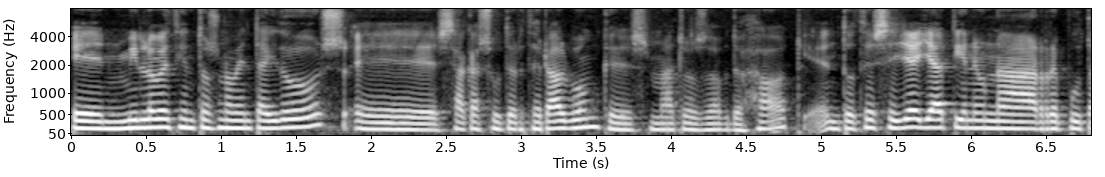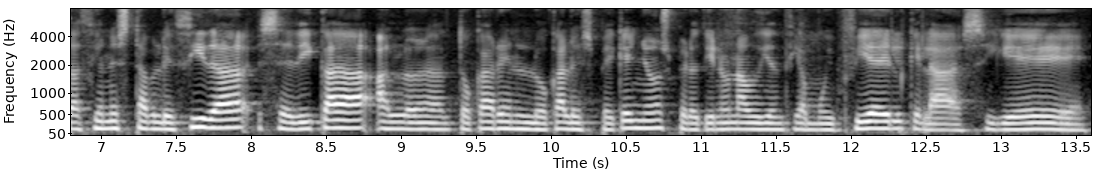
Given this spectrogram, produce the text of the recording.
En 1992 eh, saca su tercer álbum, que es Matters of the Heart. Entonces ella ya tiene una reputación establecida, se dedica a, tocar en locales pequeños, pero tiene una audiencia muy fiel que la sigue,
